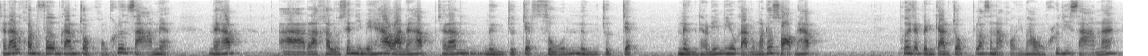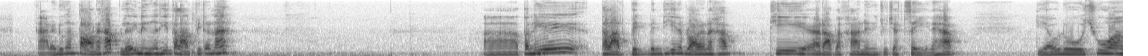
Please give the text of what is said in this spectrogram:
ฉะนั้นคอนเฟิร์มการจบของคลื่น3เนี่ยนะครับราคาหลุดเส้นนี้ไป5วันนะครับ ฉะนั้น 1.70 1.71 แถวนี้มีโอกาสลงมาทดสอบนะครับ เพื่อจะเป็นการจบลักษณะของอิมพาของคลื่นที่ 3 นะ อ่าเดี๋ยวดูกันต่อนะครับ เหลืออีกหนึ่งนาทีตลาดปิดแล้วนะอ่าตอนนี้ตลาดปิดเป็นที่เรียบร้อยแล้วนะครับ ที่ระดับราคา 1.74 นะครับ เดี๋ยวดูช่วง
